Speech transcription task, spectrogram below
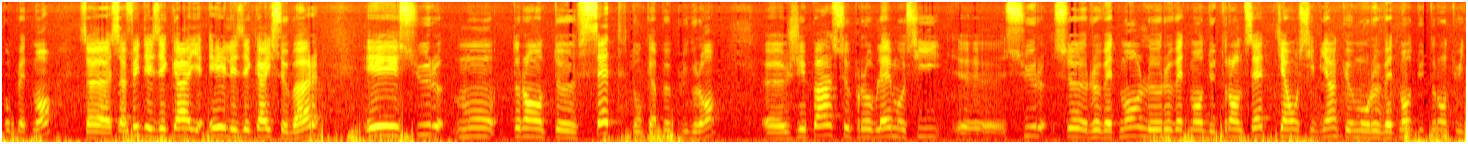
complètement, ça, fait des écailles et les écailles se barrent. Et sur mon 37, donc un peu plus grand, euh, j'ai pas ce problème aussi euh, sur ce revêtement. Le revêtement du 37 tient aussi bien que mon revêtement du 38.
